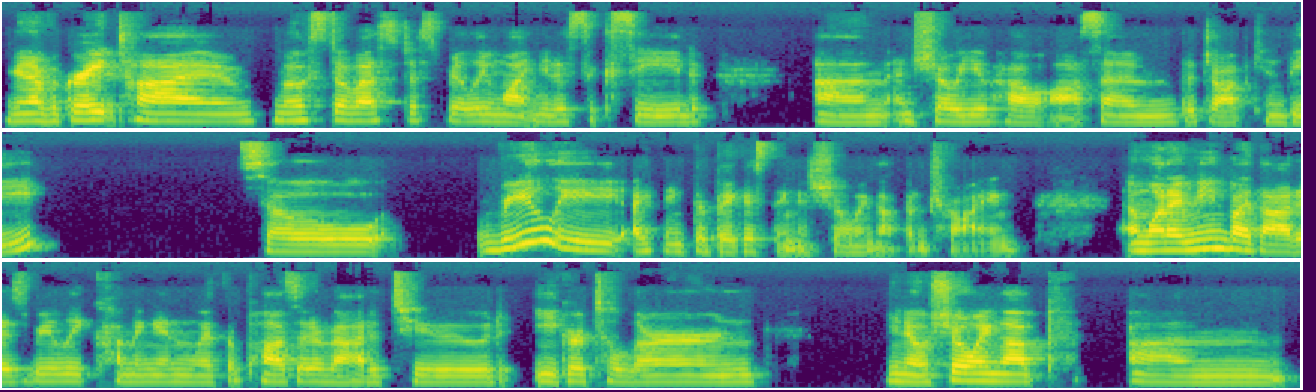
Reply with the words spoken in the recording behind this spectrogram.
You're going to have a great time. Most of us just really want you to succeed um, and show you how awesome the job can be. So, really, I think the biggest thing is showing up and trying. And what I mean by that is really coming in with a positive attitude, eager to learn, you know, showing up um,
